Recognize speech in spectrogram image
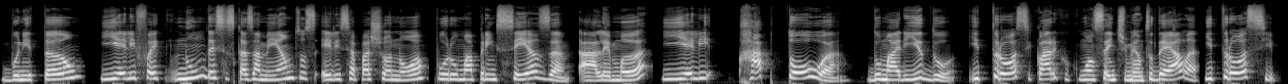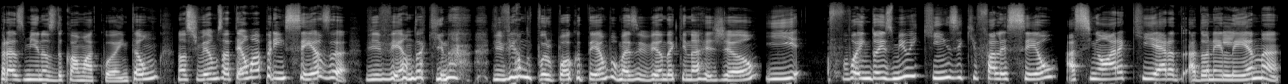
bonitão, e ele foi, num desses casamentos, ele se apaixonou por uma princesa alemã e ele raptou-a do marido e trouxe, claro que com o consentimento dela, e trouxe para as minas do Camacuã. Então, nós tivemos até uma princesa vivendo aqui na, vivendo por pouco tempo, mas vivendo aqui na região e foi em 2015 que faleceu a senhora que era a dona Helena,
